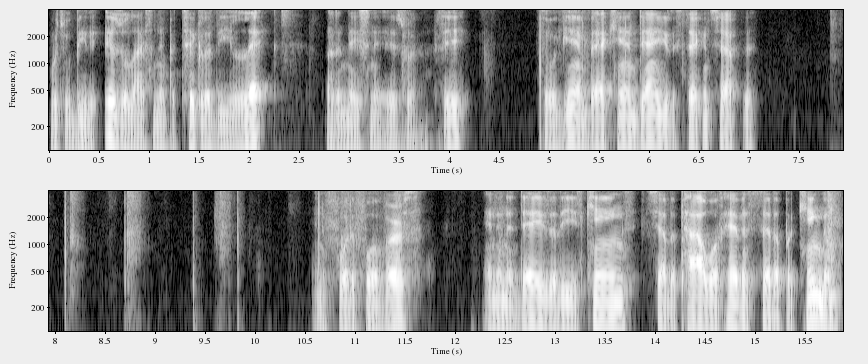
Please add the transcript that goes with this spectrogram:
Which would be the Israelites, and in particular, the elect of the nation of Israel. See? So again, back in Daniel, the second chapter, in the 44th verse, and in the days of these kings shall the power of heaven set up a kingdom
